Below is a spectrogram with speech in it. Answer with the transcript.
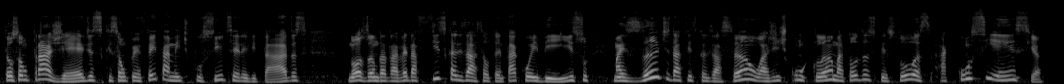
Então são tragédias que são perfeitamente possíveis de ser evitadas. Nós vamos, através da fiscalização, tentar coibir isso, mas antes da fiscalização, a gente conclama a todas as pessoas a consciência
